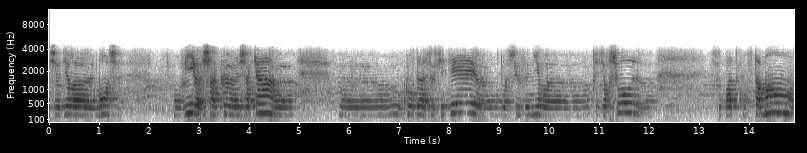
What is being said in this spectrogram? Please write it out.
je veux dire, bon, on vit chaque, chacun de la société, on doit subvenir à plusieurs choses, se battre constamment.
